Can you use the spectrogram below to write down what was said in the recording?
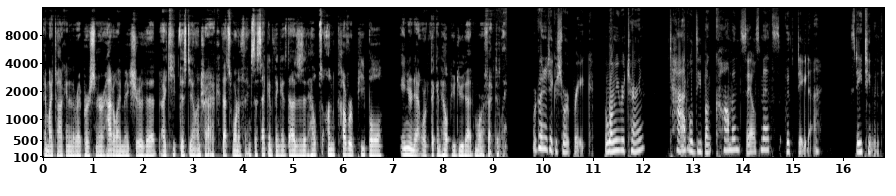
am I talking to the right person or how do I make sure that I keep this deal on track? That's one of the things. The second thing it does is it helps uncover people in your network that can help you do that more effectively. We're going to take a short break, but when we return, Tad will debunk common sales myths with data. Stay tuned.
